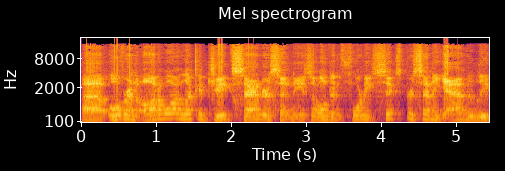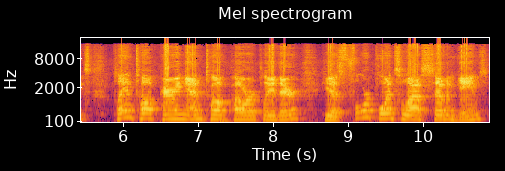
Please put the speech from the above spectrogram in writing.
Uh, over in Ottawa, look at Jake Sanderson. He's owned in 46% of Yahoo leagues, playing top pairing and top power play there. He has four points the last seven games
